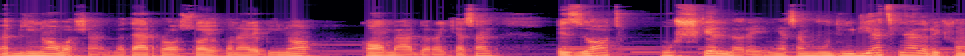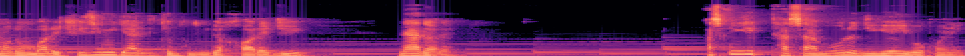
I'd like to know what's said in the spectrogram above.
و بینا باشند و در راستای هنر بینا گام بردارن. که اصلا به ذات مشکل داره. یعنی اصلا وجودیتی نداره که شما دنبال چیزی میگردید که وجود خارجی نداره. اصلا یک تصور دیگه ای بکنید.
